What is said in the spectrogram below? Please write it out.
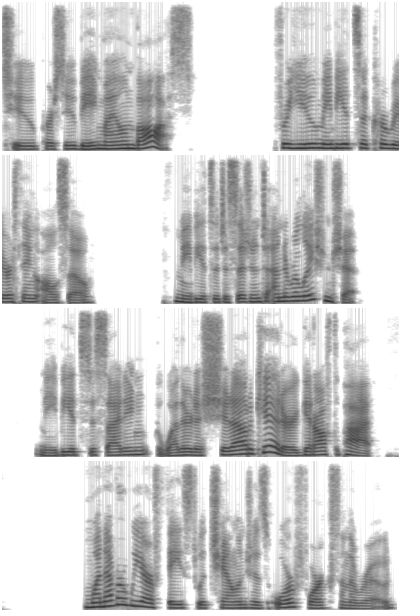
to pursue being my own boss. For you, maybe it's a career thing also. Maybe it's a decision to end a relationship. Maybe it's deciding whether to shit out a kid or get off the pot. Whenever we are faced with challenges or forks in the road,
